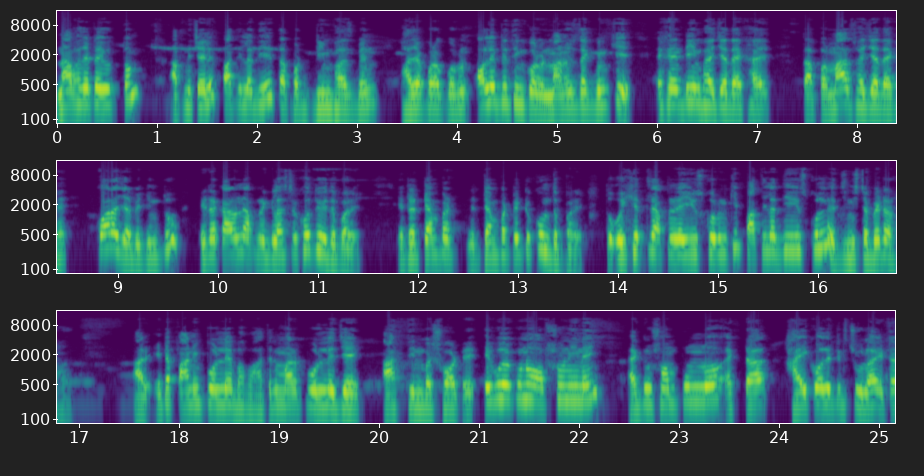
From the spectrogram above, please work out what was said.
না ভাজাটাই উত্তম। আপনি চাইলে পাতিলা দিয়ে তারপর ডিম ভাজবেন, ভাজা পোড়া করবেন অল এভরিথিং করবেন। মানুষ দেখবেন কি, এখানে ডিম ভাইজা দেখায়, তারপর মাছ ভাইজা দেখায়। করা যাবে, কিন্তু এটার কারণে আপনার গ্লাসটার ক্ষতি হতে পারে। এটা টেম্পার টেম্পারটা একটু কমতে পারে। তো ওই ক্ষেত্রে আপনারা ইউজ করবেন কি, পাতিলা দিয়ে ইউজ করলে জিনিসটা বেটার হয়। আর এটা পানি পড়লে বা ভাতের মার পড়লে যে আট, তিন বা শর্ট এগুলোর কোনো অপশনই নাই। একদম সম্পূর্ণ একটা হাই কোয়ালিটির চুলা। এটা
